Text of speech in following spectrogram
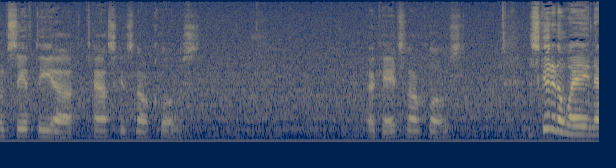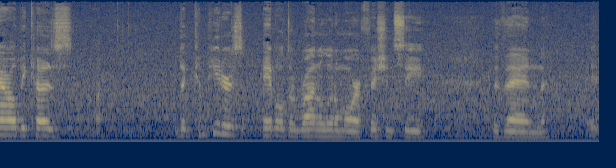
Let's see if the uh, task is now closed. Okay, it's now closed. It's good in a way now because the computer's able to run a little more efficiency than it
